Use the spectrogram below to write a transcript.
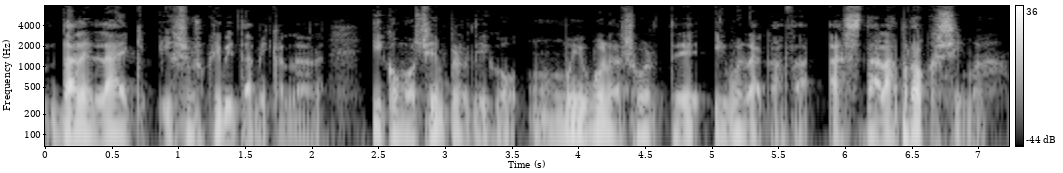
dale like y suscríbete a mi canal. Y como siempre os digo, muy buena suerte y buena caza. Hasta la próxima.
